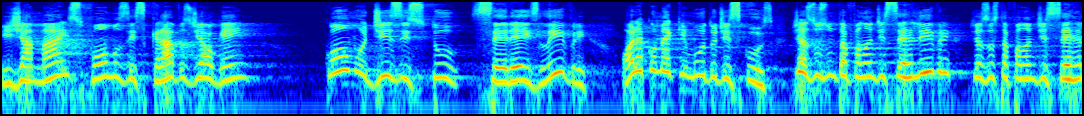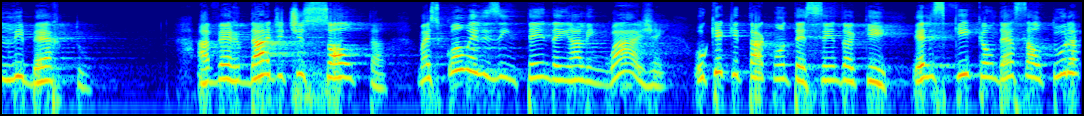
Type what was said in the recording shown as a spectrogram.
e jamais fomos escravos de alguém. como dizes tu, sereis livre? Olha como é que muda o discurso. Jesus não está falando de ser livre, Jesus está falando de ser liberto. A verdade te solta, mas como eles entendem a linguagem, o que está acontecendo aqui? Eles quicam dessa altura,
